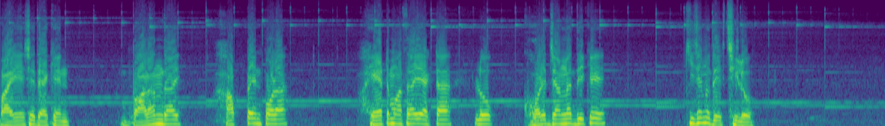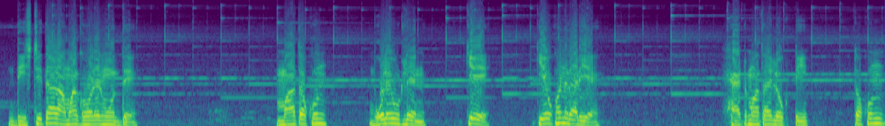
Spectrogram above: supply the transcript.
বাইরে এসে দেখেন বারান্দায় হাফ প্যান্ট পরা হ্যাট মাথায় একটা লোক ঘরের জানলার দিকে কি যেন দেখছিল। দৃষ্টি তার আমার ঘরের মধ্যে। মা তখন বলে উঠলেন, কে? কে ওখানে দাঁড়িয়ে? হ্যাট মাথায় লোকটি তখন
